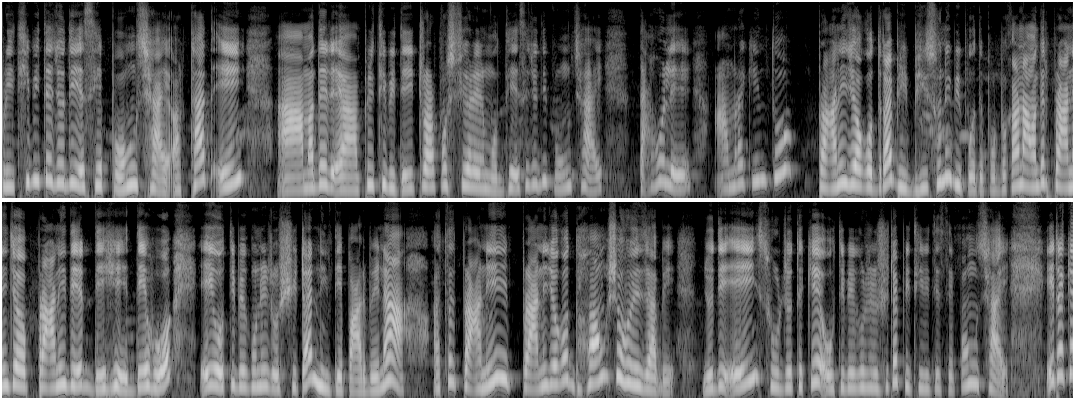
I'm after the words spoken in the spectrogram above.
পৃথিবীতে যদি এসে পৌঁছায়, অর্থাৎ এই আমাদের পৃথিবীতে এই ট্রপোস্ফিয়ারের মধ্যে এসে যদি পৌঁছায়, তাহলে আমরা কিন্তু প্রাণী জগৎরা ভীষণই বিপদে পড়বে। কারণ আমাদের প্রাণী প্রাণীদের দেহে, দেহ এই অতিবেগুনি রশ্মিটা নিতে পারবে না। অর্থাৎ প্রাণী প্রাণী জগৎ ধ্বংস হয়ে যাবে যদি এই সূর্য থেকে অতিবেগুনি রশ্মিটা পৃথিবীতে এসে পৌঁছায়। এটাকে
